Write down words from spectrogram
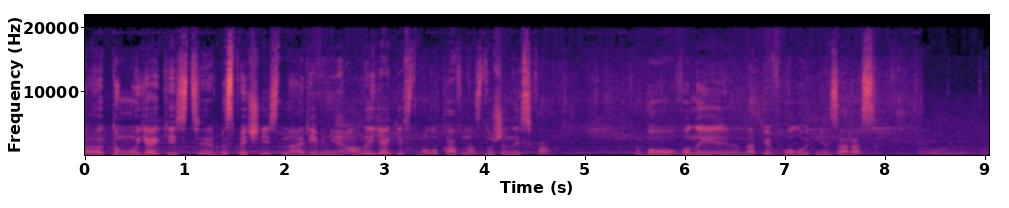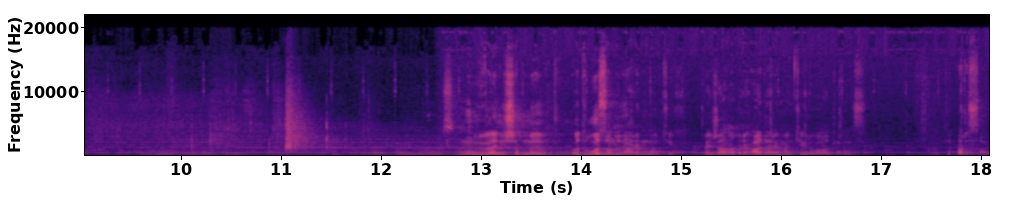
Е, Тому якість, безпечність на рівні, але якість молока в нас дуже низька, бо вони напівголодні зараз. Ну, раніше ми відвозили на ремонт їх. Приїжджала бригада, ремонтувала Тарас. А тепер самі.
